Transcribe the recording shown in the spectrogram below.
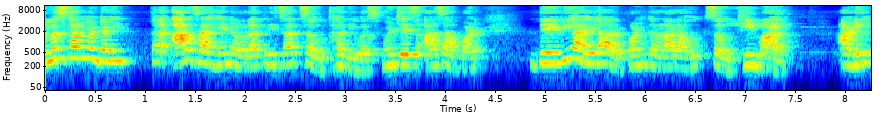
नमस्कार मंडळी. तर आज आहे नवरात्रीचा चौथा दिवस. म्हणजेच आज आपण देवी आईला अर्पण करणार आहोत चौथी माळ. आणि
